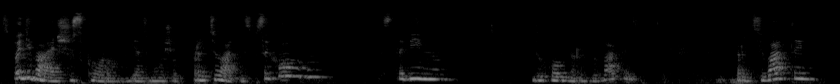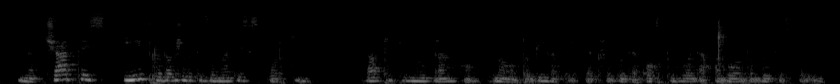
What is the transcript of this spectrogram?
Сподіваюсь, що скоро я зможу працювати з психологом стабільно, духовно розвиватись, працювати, навчатись і продовжувати займатися спортом. Завтра планую зранку знову побігати, якщо буде ок погода, або робити свої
